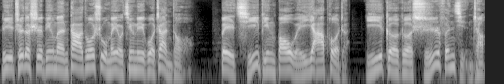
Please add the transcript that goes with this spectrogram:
李直的士兵们大多数没有经历过战斗，被骑兵包围压迫着，一个个十分紧张。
